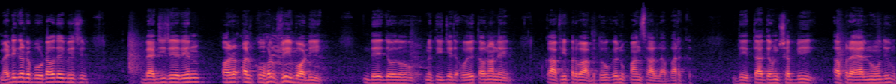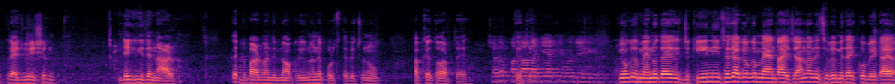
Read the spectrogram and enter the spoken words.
ਮੈਡੀਕਲ ਰਿਪੋਰਟ ਆ ਉਹਦੇ ਵਿੱਚ ਵੈਜੀਟੇਰੀਅਨ ਔਰ ਅਲਕੋਹਲ ਫ੍ਰੀ ਬਾਡੀ ਦੇ ਜੋ ਨਤੀਜੇ ਹੋਏ ਤਾਂ ਉਹਨਾਂ ਨੇ ਕਾਫੀ ਪ੍ਰਭਾਵਿਤ ਹੋ ਕੇ ਉਹਨੂੰ 5 ਸਾਲ ਦਾ ਵਰਕ ਦਿੱਤਾ ਤੇ ਹੁਣ 26 ਅਪ੍ਰੈਲ ਨੂੰ ਉਹਦੀ ਗ੍ਰੈਜੂਏਸ਼ਨ ਡਿਗਰੀ ਦੇ ਨਾਲ ਡਿਪਾਰਟਮੈਂਟ ਦੀ ਨੌਕਰੀ ਉਹਨਾਂ ਨੇ ਪੁਲਿਸ ਦੇ ਵਿੱਚ ਉਹਨੂੰ ਪੱਕੇ ਤੌਰ ਤੇ ਜਦੋਂ ਪਤਾ ਲੱਗਿਆ ਕਿਹੋ ਜਿਹੇ ਕਿਉਂਕਿ ਮੈਨੂੰ ਤਾਂ ਯਕੀਨ ਨਹੀਂ ਸੀਗਾ ਕਿਉਂਕਿ ਮੈਂ ਤਾਂ ਇਹ ਚਾਹੁੰਦਾ ਨਹੀਂ ਸੀ ਵੀ ਮੇਰਾ ਇੱਕੋ ਬੇਟਾ ਆ।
